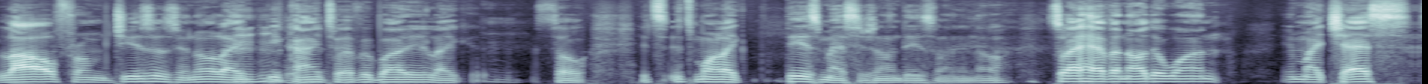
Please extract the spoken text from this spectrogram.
law from Jesus. You know, like be kind to everybody. Like so, it's it's more like this message on this one. You know. So I have another one in my chest.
